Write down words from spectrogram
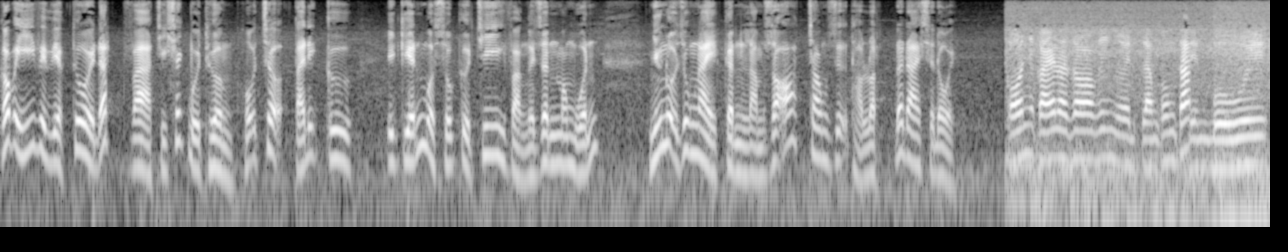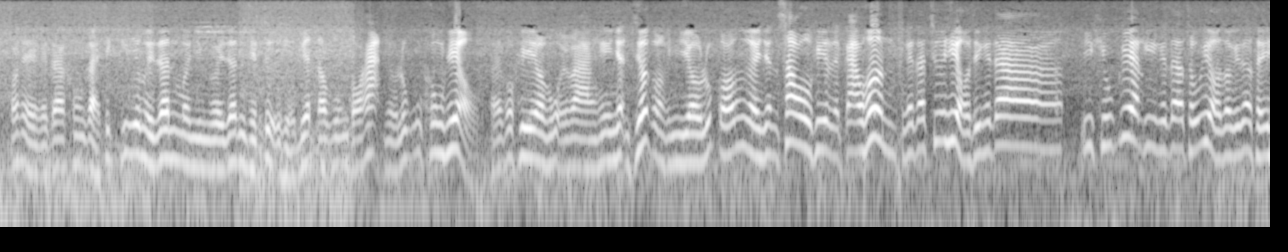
Góp ý về việc thu hồi đất và chính sách bồi thường, hỗ trợ tái định cư, ý kiến một số cử tri và người dân mong muốn những nội dung này cần làm rõ trong dự thảo luật đất đai sửa đổi. Có những cái là do cái người làm công tác đền bù có thể người ta không giải thích kỹ cho người dân mà nhiều người dân thì tự hiểu biết nó cũng có hạn, nhiều lúc cũng không hiểu. Đấy, có khi là vội vàng khi nhận trước còn nhiều lúc có người nhận sau khi lại cao hơn. Người ta chưa hiểu thì người ta đi khiếu kiện, khi người ta thấu hiểu rồi người ta thấy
